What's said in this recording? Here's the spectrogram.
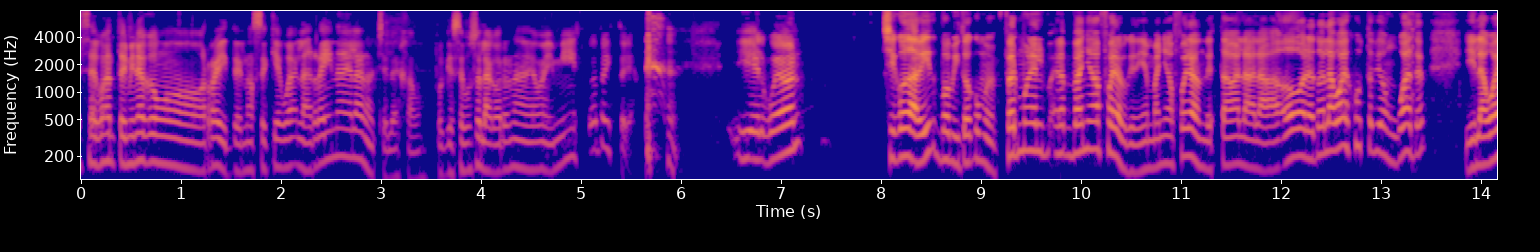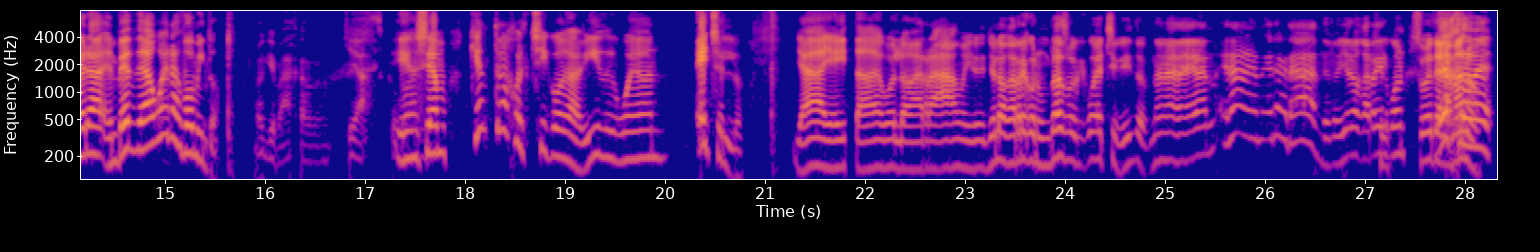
Ese weón terminó como rey de no sé qué weón, la reina de la noche le dejamos, porque se puso la corona de Miami, otra historia. y el weón, chico David, vomitó como enfermo en el, el baño de afuera, porque tenía un baño de afuera donde estaba la lavadora, toda la agua, y justo había un water, y la agua era, en vez de agua, era vómito. Oh, qué paja, weón. Qué asco. Y decíamos, ¿quién trajo el chico David, weón? Échenlo. Ya, y ahí está, weón, lo agarramos. Y yo lo agarré con un brazo que weón chiquitito. No, no, era, era, era grande, pero yo lo agarré y el weón. Súbete la mano. Déjame,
